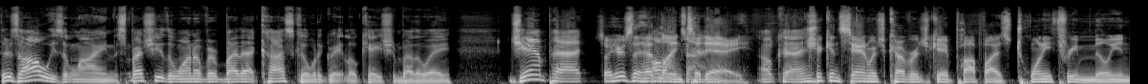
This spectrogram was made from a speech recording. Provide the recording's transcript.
there's always a line, especially the one over by that Costco. What a great location, by the way. Jam packed. So here's the All the headline today. Okay. Chicken sandwich coverage gave Popeyes $23 million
